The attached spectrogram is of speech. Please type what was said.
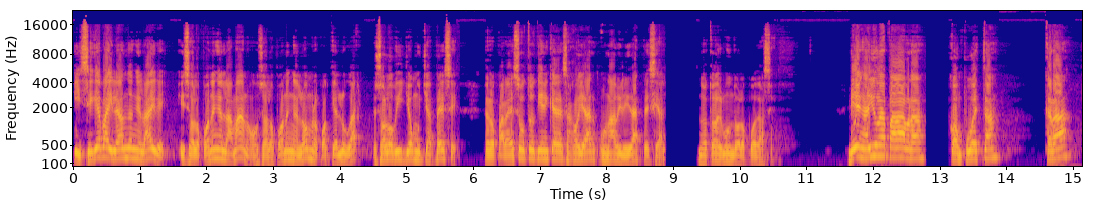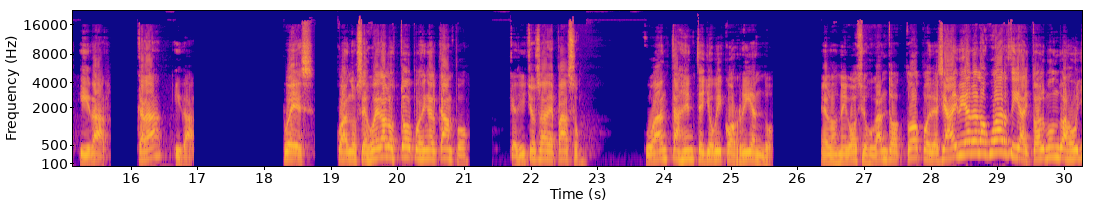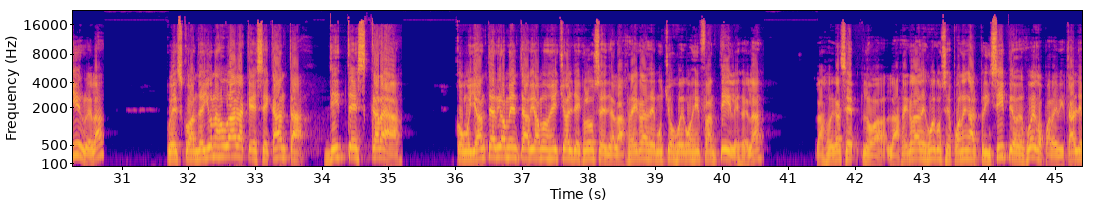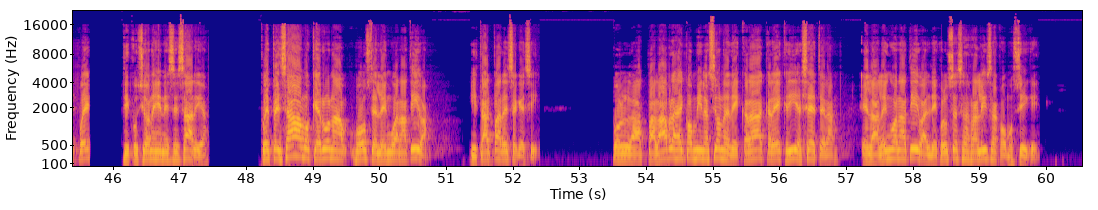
y sigue bailando en el aire y se lo ponen en la mano o se lo ponen en el hombro, cualquier lugar. Eso lo vi yo muchas veces. Pero para eso tú tienes que desarrollar una habilidad especial. No todo el mundo lo puede hacer. Bien, hay una palabra compuesta, cra y dar. Cra y dar. Pues cuando se juega los topos en el campo, que dicho sea de paso, cuánta gente yo vi corriendo en los negocios jugando topos y decía, ahí vienen los guardias y todo el mundo a huir, ¿verdad? Pues cuando hay una jugada que se canta Ditescra, como ya anteriormente habíamos hecho el desglose de las reglas de muchos juegos infantiles, ¿verdad? Las reglas de juego se ponen al principio del juego para evitar después discusiones innecesarias. Pues pensábamos que era una voz de lengua nativa, y tal parece que sí. Por las palabras y combinaciones de cra, cre, cri, etc., en la lengua nativa el desglose se realiza como sigue.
